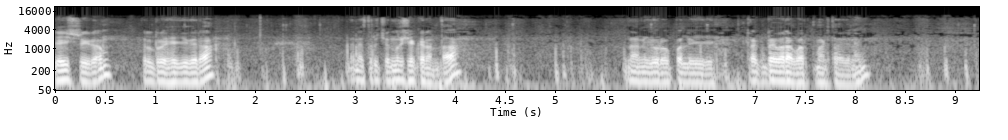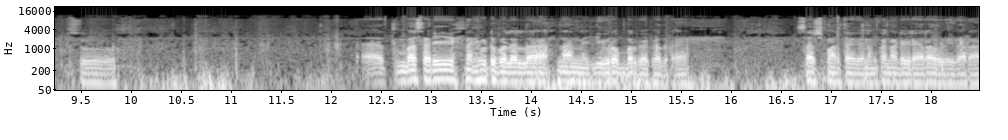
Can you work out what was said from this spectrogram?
ಜೈ ಶ್ರೀರಾಮ್. ಎಲ್ಲರೂ ಹೇಗಿದ್ದೀರಾ? ನನ್ನ ಹೆಸರು ಚಂದ್ರಶೇಖರ್ ಅಂತ. ನಾನು ಯುರೋಪಲ್ಲಿ ಟ್ರಕ್ ಡ್ರೈವರಾಗಿ ವರ್ಕ್ ಮಾಡ್ತಾ ಇದ್ದೀನಿ. ಸೊ ತುಂಬ ಸರಿ ನಾನು ಯೂಟ್ಯೂಬಲ್ಲೆಲ್ಲ ನಾನು ಇಲ್ಲಿ ಯುರೋಪ್ ಬರಬೇಕಾದ್ರೆ ಸರ್ಚ್ ಮಾಡ್ತಾಯಿದ್ದೆ ನಮ್ಮ ಕನ್ನಡಿಗರು ಯಾರಾದರೂ ಇದ್ದಾರಾ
